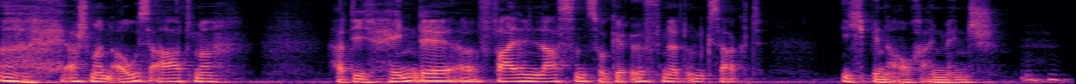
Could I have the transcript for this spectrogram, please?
äh, erstmal ein Ausatmen, hat die Hände äh, fallen lassen, so geöffnet und gesagt, ich bin auch ein Mensch. Mhm.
